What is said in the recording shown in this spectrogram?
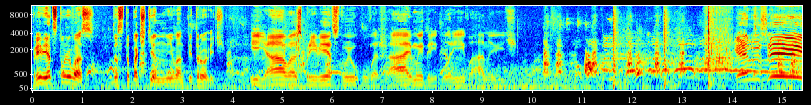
Приветствую вас, достопочтенный Иван Петрович. И я вас приветствую, уважаемый Григорий Иванович. Держи!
